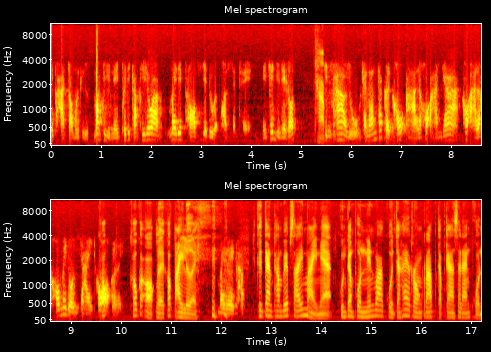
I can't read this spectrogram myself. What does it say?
ต์ผ่านจอมือถือ มักจะอยู่ในพฤติกรรมที่เรียกว่าไม่ได้พร้อมที่จะดูแบบคอนเซนเทรตอย่างเช่นอยู่ในรถครับกินข้าวอยู่ ฉะนั้นถ้าเกิดเขาอ่านแล้วเขาอ่านยากเขาอ่านแล้วเขาไม่โดนใจเขาออกเลย เขาก็ออกเลยเขาไปเลย ไปเลยครับ คือการทำเว็บไซต์ใหม่เนี่ยคุณกำพลเน้นว่าควรจะให้รองรับกับการแสดงผล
